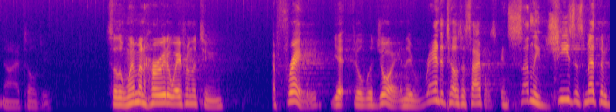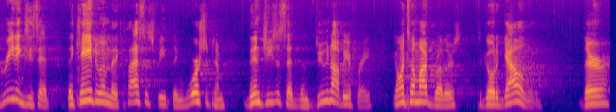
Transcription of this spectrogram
Now I have told you. So the women hurried away from the tomb, afraid, yet filled with joy. And they ran to tell his disciples. And suddenly Jesus met them. Greetings, he said. They came to him, they clasped his feet, they worshiped him. Then Jesus said to them, Do not be afraid. Go and tell my brothers to go to Galilee. There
